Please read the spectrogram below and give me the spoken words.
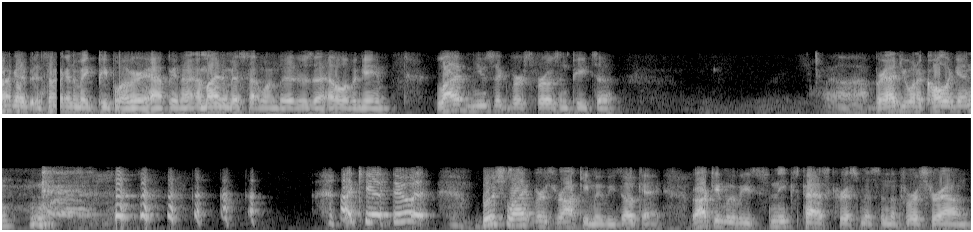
It's not gonna. It's not gonna make people very happy, and I, I might have missed that one, but it was a hell of a game. Live music versus frozen pizza. Uh, Brad, you want to call again? I can't do it. Busch Light versus Rocky movies. Okay. Rocky movies sneaks past Christmas in the first round.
